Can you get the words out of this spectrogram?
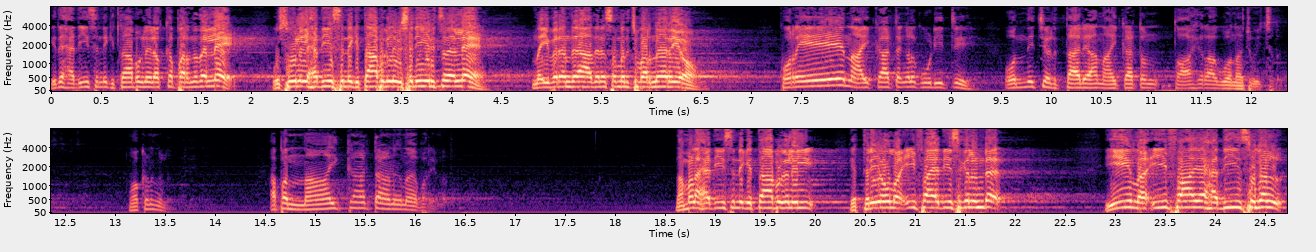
ഇത് ഹദീസിന്റെ കിതാബുകളിലൊക്കെ പറഞ്ഞതല്ലേ? ഉസൂലിൽ ഹദീസിന്റെ കിതാബുകൾ വിശദീകരിച്ചതല്ലേ? ഇവരെന്താ അതിനെ സംബന്ധിച്ച് പറഞ്ഞറിയോ കുറേ നായ്ക്കാട്ടങ്ങൾ കൂടിയിട്ട് ഒന്നിച്ചെടുത്താൽ ആ നായ്ക്കാട്ടം താഹിറാകുമെന്നാണ് ചോദിച്ചത്. നോക്കണം നിങ്ങൾ അപ്പൊ നായ്ക്കാട്ടാണ് എന്നാ പറയുന്നത്. നമ്മളെ ഹദീസിന്റെ കിതാബുകളിൽ എത്രയോ ലഈഫായ ഹദീസുകളുണ്ട്. ഈ ലഈഫായ ഹദീസുകൾ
